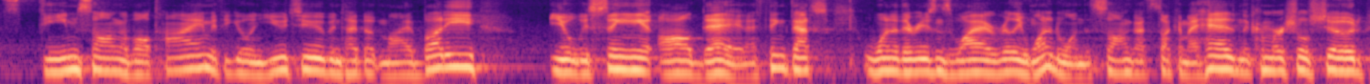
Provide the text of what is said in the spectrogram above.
theme song of all time. If you go on YouTube and type up "My Buddy," you'll be singing it all day. And I think that's one of the reasons why I really wanted one. The song got stuck in my head, and the commercial showed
